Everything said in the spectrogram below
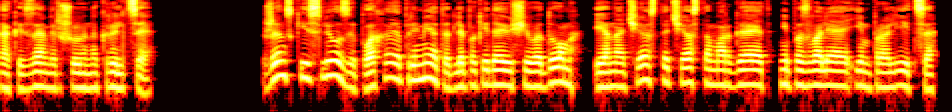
так и замершую на крыльце. Женские слезы – плохая примета для покидающего дом, и она часто-часто моргает, не позволяя им пролиться,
